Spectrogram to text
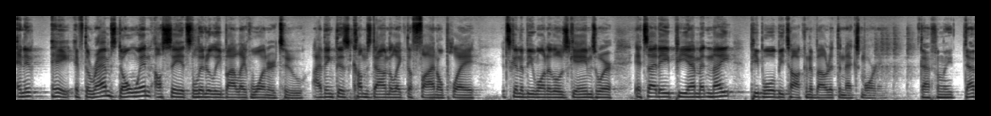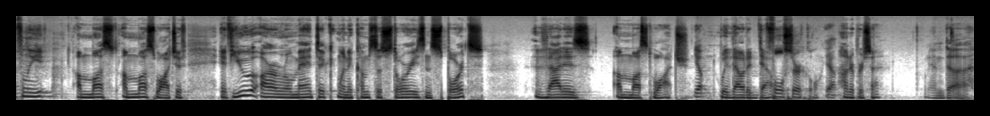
And if hey, if the Rams don't win, I'll say it's literally by like one or two. I think this comes down to like the final play. It's gonna be one of those games where it's at 8 p.m. at night. People will be talking about it the next morning. Definitely, definitely a must a must watch. If if you are a romantic when it comes to stories and sports, that is a must watch. Yep. Without a doubt. Full circle. Yeah. hundred percent. And uh,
